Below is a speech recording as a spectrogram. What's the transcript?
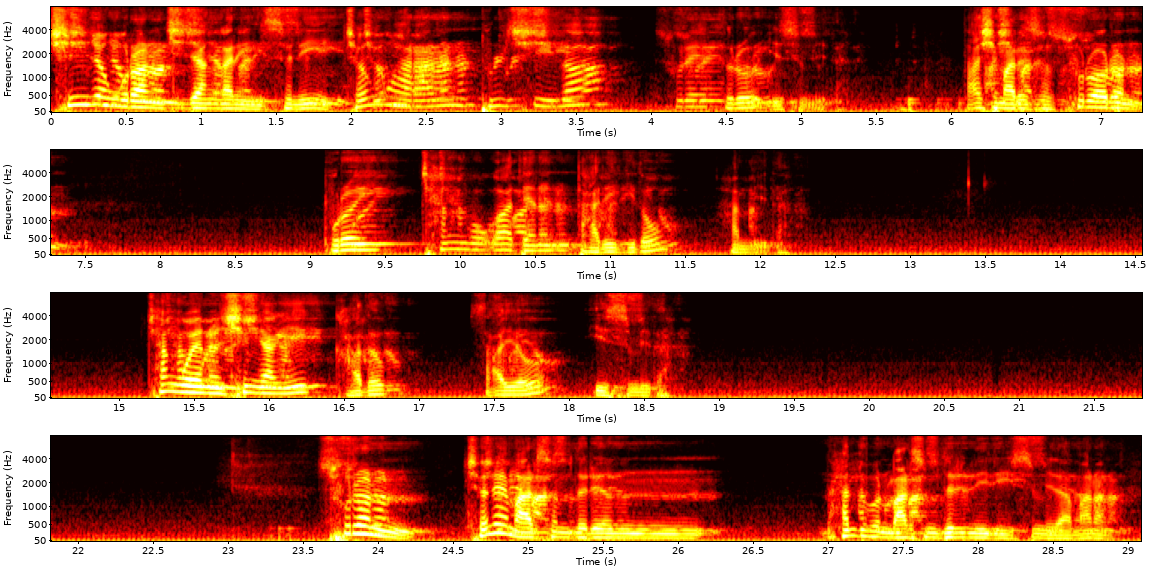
신정무라는 지장간이 있으니 정화라는 불씨가 술에 들어 있습니다. 다시 말해서 술월은 불의 창고가 되는 달이기도 합니다. 창고에는 식량이 가득 쌓여 있습니다. 술은 전에 말씀드린 한두 번 말씀드린 일이 있습니다만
